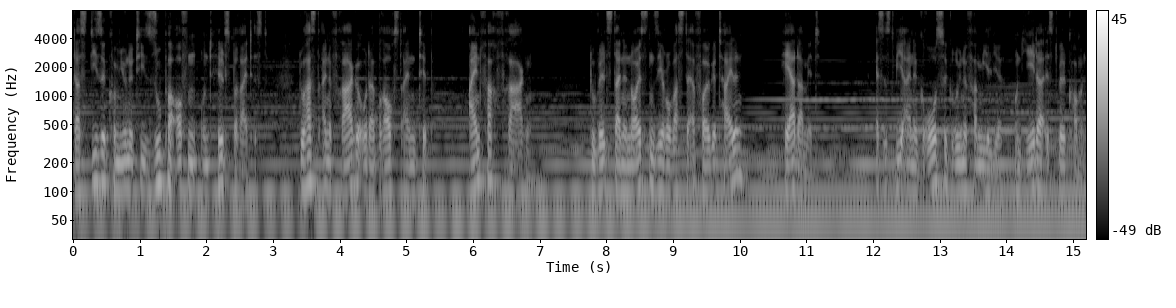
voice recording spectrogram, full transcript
dass diese Community super offen und hilfsbereit ist. Du hast eine Frage oder brauchst einen Tipp. Einfach fragen. Du willst deine neuesten Zero-Waste-Erfolge teilen? Her damit. Es ist wie eine große grüne Familie und jeder ist willkommen.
